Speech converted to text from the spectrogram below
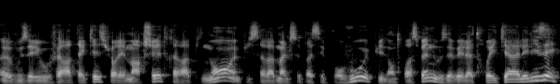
vous allez vous faire attaquer sur les marchés très rapidement, et puis ça va mal se passer pour vous, et puis dans trois semaines, vous avez la Troïka à l'Elysée.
